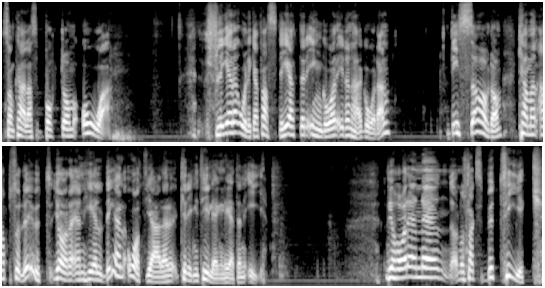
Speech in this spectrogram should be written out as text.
som kallas Bortom Å. Flera olika fastigheter ingår i den här gården. Vissa av dem kan man absolut göra en hel del åtgärder kring tillgängligheten i. Vi har en eh, någon slags butik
